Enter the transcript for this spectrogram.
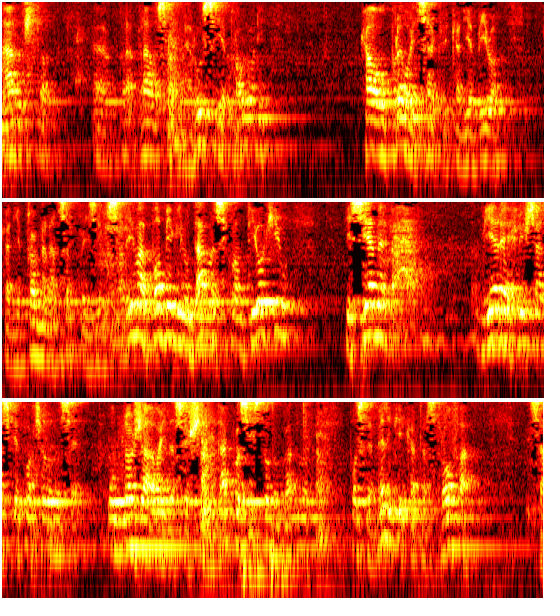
naročito e, pravoslavne Rusije progoni, kao u prvoj crkvi kad je bilo kad je prognana crkva iz Jerusalima, pobjegli u Damasku, Antiohiju i sjeme vjere hrišćanske počelo da se umnožava i da se širi. Tako se isto dogodilo posle velike katastrofa sa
